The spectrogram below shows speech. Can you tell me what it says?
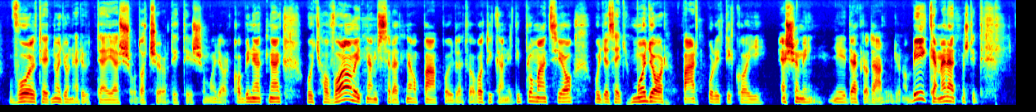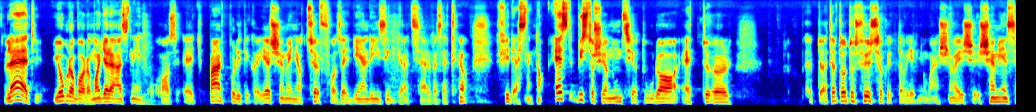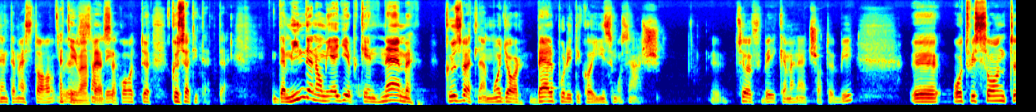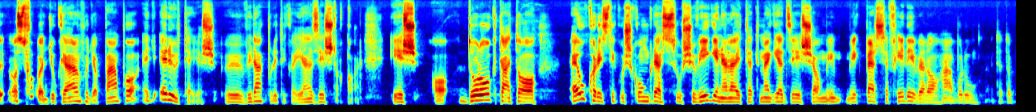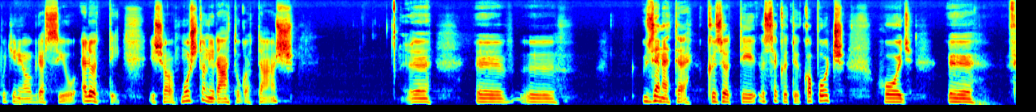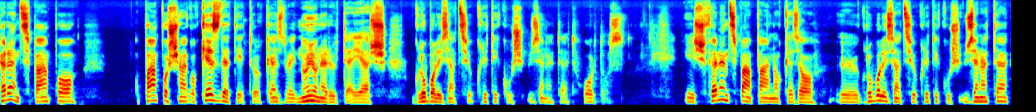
volt egy nagyon erőteljes odacsördítés a magyar kabinetnek, hogyha valamit nem szeretne a pápa, illetve a vatikáni diplomácia, hogy ez egy magyar pártpolitikai eseményé degradálódjon. A béke menet, most itt lehet jobbra-balra magyarázni, az egy pártpolitikai esemény, a CÖF az egy ilyen leasingelt szervezete a Fidesznek. Na, ezt biztos, hogy a nunciatúra ettől tehát ott főszökött a vérnyomásra, és semmilyen szerintem ezt a hát nyilván, szándékot persze. közvetítette. De minden, ami egyébként nem közvetlen magyar belpolitikai izmozás, CÖF, békemenet, stb., ott viszont azt fogadjuk el, hogy a pápa egy erőteljes világpolitikai jelzést akar. És a dolog, tehát a eukarisztikus kongresszus végén elejtett megjegyzése, ami még persze fél évvel a háború, tehát a putyini agresszió előtti, és a mostani látogatás üzenete közötti összekötő kapocs, hogy Ferenc pápa a pápaság kezdetétől kezdve egy nagyon erőteljes globalizáció kritikus üzenetet hordoz. És Ferenc pápának ez a globalizáció kritikus üzenete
